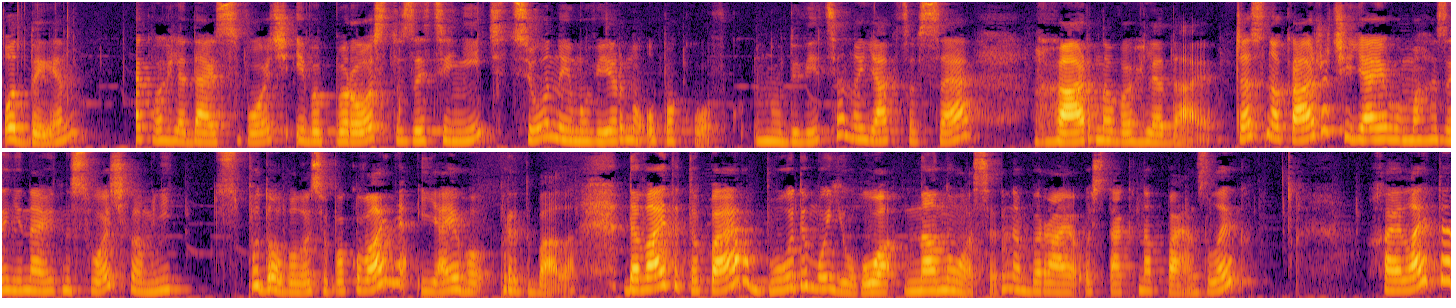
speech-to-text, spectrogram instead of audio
01. Так виглядає сводч, і ви просто зацініть цю неймовірну упаковку. Ну, дивіться, ну як це все гарно виглядає. Чесно кажучи, я його в магазині навіть не свочила, мені сподобалось упакування, і я його придбала. Давайте тепер будемо його наносити. Набираю ось так на пензлик. Хайлайтер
